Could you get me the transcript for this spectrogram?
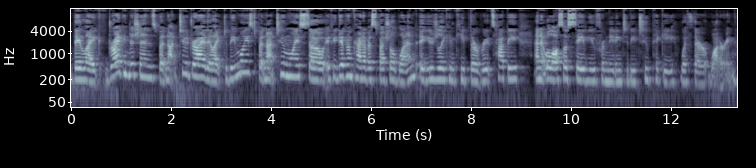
They like dry conditions, but not too dry. They like to be moist, but not too moist. So if you give them kind of a special blend, it usually can keep their roots happy and it will also save you from needing to be too picky with their watering.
